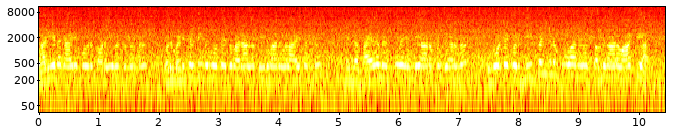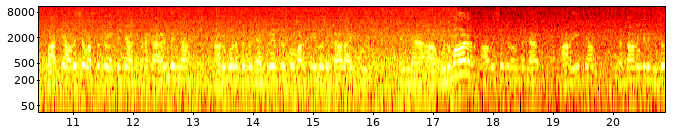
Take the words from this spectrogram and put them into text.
വഴിയുടെ കാര്യം ഇപ്പോൾ ഒരു തുടങ്ങി വെക്കുന്നുണ്ട്. ഒരു മെഡിക്കൽ ടീം ഇങ്ങോട്ടേക്ക് വരാനുള്ള തീരുമാനങ്ങളായിട്ടുണ്ട്. പിന്നെ റെസ്ക്യൂ എൻ ഡി ആർ എഫും ചേർന്ന് ഇങ്ങോട്ടേക്ക് ഒരു ജീപ്പെങ്കിലും പോകാനുള്ള സംവിധാനമാക്കിയാൽ ബാക്കി അവശ്യ വസ്തുക്കൾ എത്തിക്കാൻ ഇവിടെ കറണ്ട് ഇല്ല. അതുപോലെ തന്നെ ജനറേറ്റർ ഇപ്പോൾ വർക്ക് ചെയ്യുന്നതില്ലാതായിപ്പോയി പിന്നെ ഒരുപാട് ആവശ്യങ്ങളുണ്ട് ഞാൻ അറിയിക്കാം. എന്താണെങ്കിലും ഇത്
